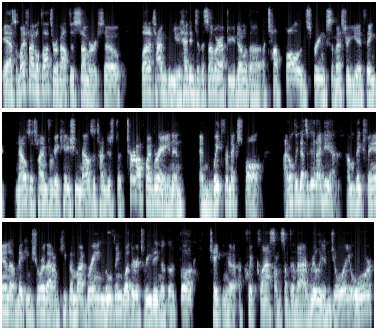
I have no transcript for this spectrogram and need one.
Yeah, so my final thoughts are about this summer. So a lot of times when you head into the summer after you're done with a, a, tough fall and spring semester, you think now's the time for vacation. Now's the time just to turn off my brain and and wait for next fall. I don't think that's a good idea. I'm a big fan of making sure that I'm keeping my brain moving, whether it's reading a good book, taking a, a quick class on something that I really enjoy, or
